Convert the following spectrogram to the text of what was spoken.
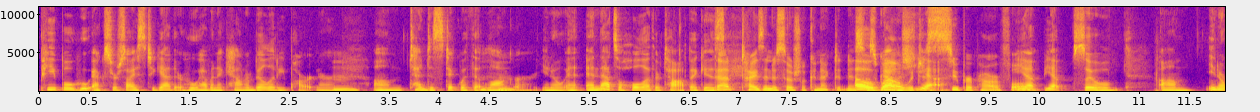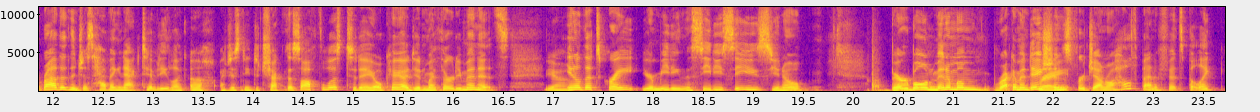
people who exercise together, who have an accountability partner, Mm. um, tend to stick with it Mm-hmm. longer. You know, and, and that's a whole other topic. Is That ties into social connectedness Oh, as well, gosh, which yeah. is super powerful. Yep, yep. So, um, you know, rather than just having an activity like, oh, I just need to check this off the list today. Okay, I did my 30 minutes. Yeah. You know, that's great. You're meeting the CDC's, you know, bare bone minimum recommendations Right. for general health benefits. But like,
